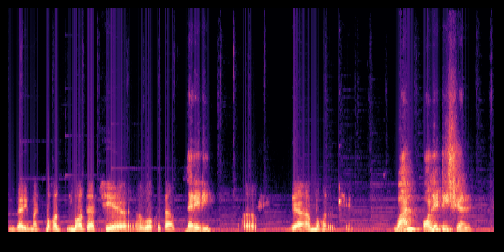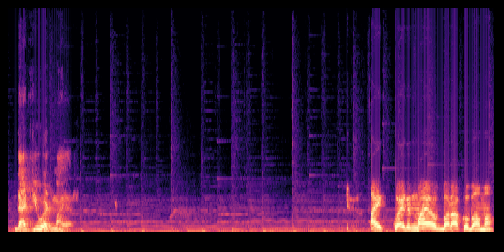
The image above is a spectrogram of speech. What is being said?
very much. बहुत बहुत अच्छी है वो किताब. Very deep. Uh, yeah, बहुत अच्छी. One politician that you admire. I quite admire Barack Obama.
